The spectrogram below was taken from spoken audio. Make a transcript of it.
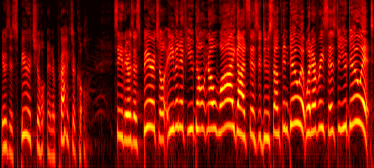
There's a spiritual and a practical. See, there's a spiritual, even if you don't know why God says to do something, do it. Whatever He says to you, do it.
